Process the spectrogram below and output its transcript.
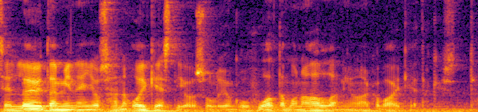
sen löytäminen, jos hän oikeasti olisi ollut jonkun huoltamon alla, niin on aika vaikeaa kysyttää.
